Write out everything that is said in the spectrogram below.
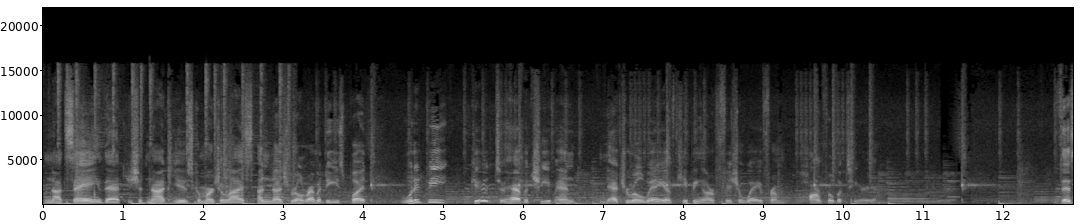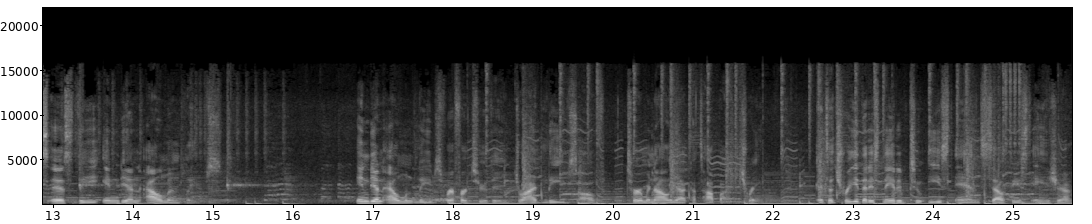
I'm not saying that you should not use commercialized unnatural remedies, but would it be good to have a cheap and natural way of keeping our fish away from harmful bacteria. This is the Indian almond leaves. Indian almond leaves refer to the dried leaves of Terminalia catappa tree. It's a tree that is native to East and Southeast Asia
